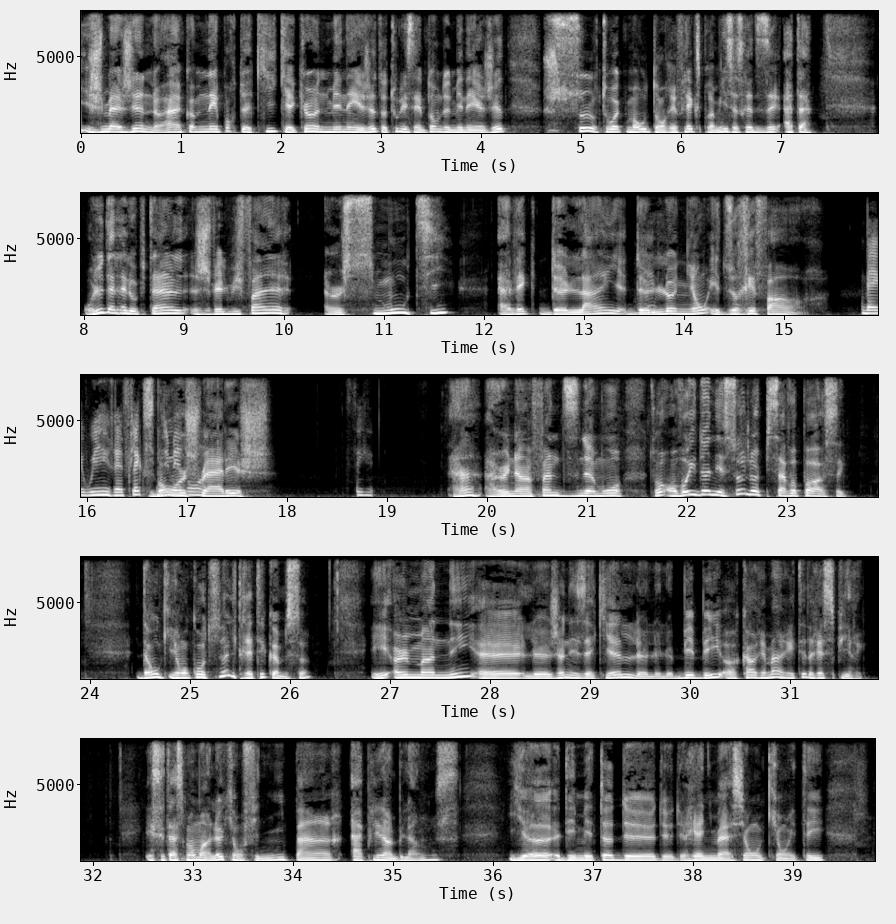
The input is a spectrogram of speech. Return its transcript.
j'imagine, hein, comme n'importe qui, quelqu'un a une méningite, a tous les symptômes d'une méningite, je suis sûr, toi, que Maud, ton réflexe premier, ce serait de dire, attends, au lieu d'aller à l'hôpital, je vais lui faire un smoothie avec de l'ail, de l'oignon et du réfort. Ben oui, réflexe Du bon un. horseradish. Hein? À un enfant de 19 mois. On va lui donner ça, puis ça va passer. Donc, ils ont continué à le traiter comme ça. Et un moment donné, euh, le jeune Ézéchiel, le, bébé, a carrément arrêté de respirer. Et c'est à ce moment-là qu'ils ont fini par appeler l'ambulance. Il y a des méthodes de, de- de réanimation qui ont été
